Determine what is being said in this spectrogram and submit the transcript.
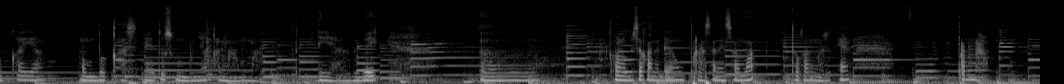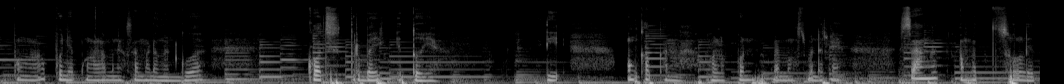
Luka yang membekasnya itu sembuhnya akan lama. Jadi ya lebih baik uh, kalau misalkan ada yang perasaan yang sama itu kan maksudnya pernah peng punya pengalaman yang sama dengan gue coach terbaik itu ya. Jadi ungkapkanlah walaupun memang sebenarnya sangat amat sulit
